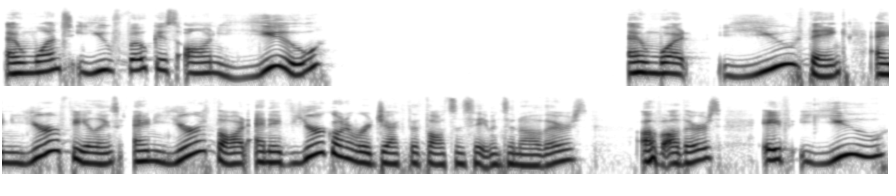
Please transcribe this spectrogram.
And once you focus on you and what you think and your feelings and your thought and if you're going to reject the thoughts and statements in others of others if you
